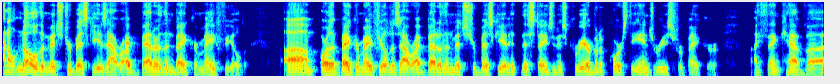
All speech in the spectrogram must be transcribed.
I don't know that Mitch Trubisky is outright better than Baker Mayfield, um, or that Baker Mayfield is outright better than Mitch Trubisky at this stage in his career. But of course, the injuries for Baker, I think, have uh,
